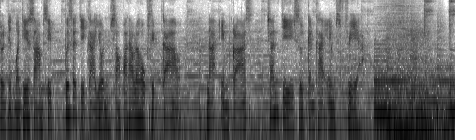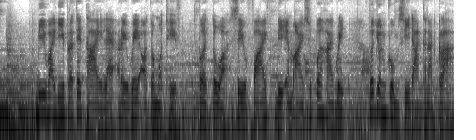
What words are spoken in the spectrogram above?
จนถึงวันที่ 30 พฤศจิกายน 2569 ณ M Glass ชั้น G ศูนย์การค้า M Sphere BYD ประเทศไทยและ r a y w a y Automotive เปิดตัว Seal 5 DMI Super Hybrid รถยนต์กลุ่มซีดานขนาดกลาง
